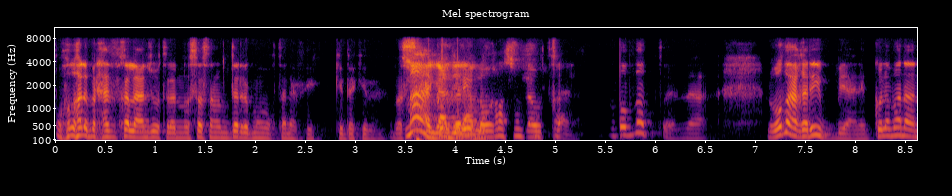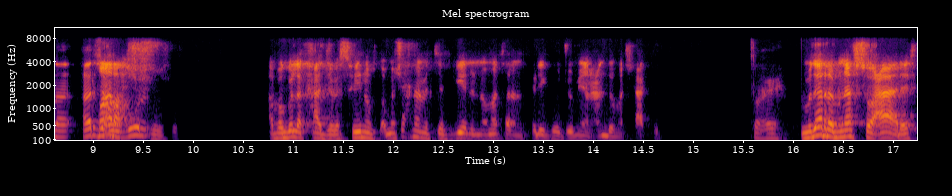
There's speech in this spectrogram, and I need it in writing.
وغالبا حتتخلى عن جوتا لأنه أساسا المدرب مو مقتنع فيه كذا كذا. بس ما قاعد يلعب لو, لو, بالضبط. الوضع غريب يعني. بكل ما أنا, أرجع أقول ابى أقول لك حاجة بس في نقطة. مش إحنا متفقين إنه مثلا الفريق هجوميا عنده مشاكل. صحيح. المدرب نفسه عارف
